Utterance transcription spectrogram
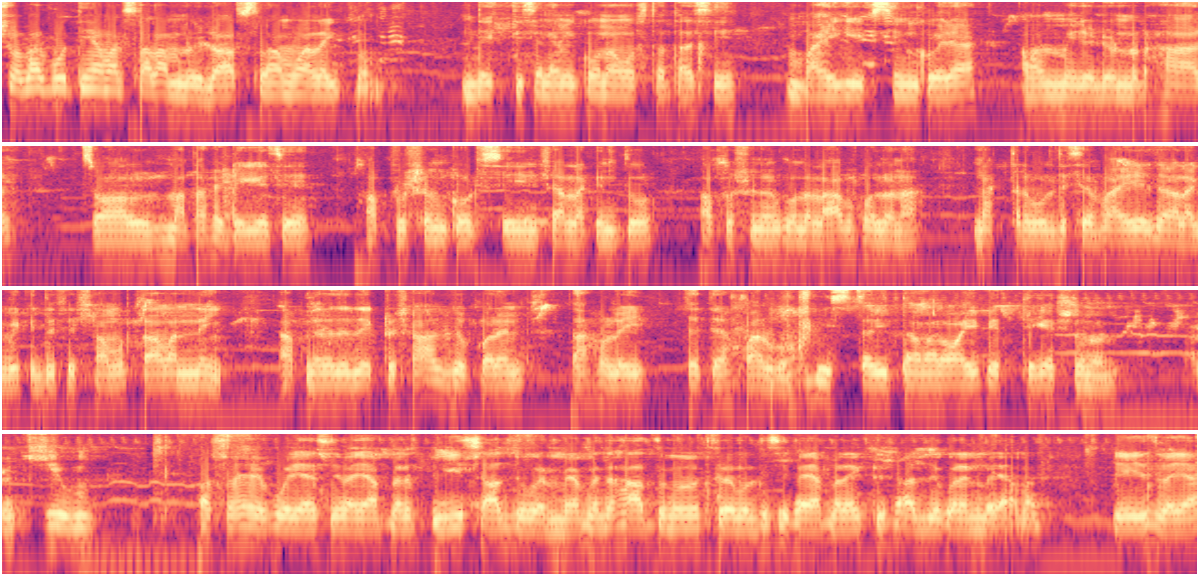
সবার প্রতি আমার সালাম রইল। আসসালামু আলাইকুম। দেখতেছেন আমি কোন অবস্থাতে আছি? বাইক এক্সিডেন্ট করে আমার মেরুদণ্ডর হাড় চল, মাথা ফেটে গেছে। অপারেশন করছি ইনশাল্লাহ কিন্তু অপারেশনের কোনো লাভ হলো না। ডাক্তার বলতেছে, বাইরে যাওয়া লাগবে, কিন্তু সে সামর্থ্য আমার নেই। আপনারা যদি একটু সাহায্য করেন, তাহলেই যেতে পারব। বিস্তারিত আমার ওয়াইফের থেকে শুনুন। আমি অসহায় পড়ে আছি ভাই, আপনারা প্লিজ সাহায্য করেন ভাই। আপনাদের হাত অনুরোধ করে বলতেছি ভাই, আপনারা একটু সাহায্য করেন ভাই আমার। প্লিজ ভাইয়া,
